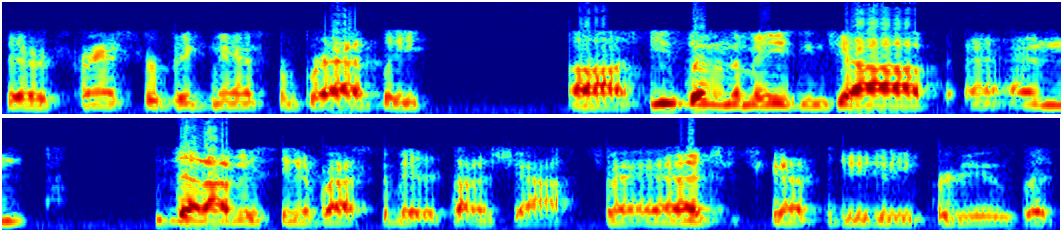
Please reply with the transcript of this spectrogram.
their transfer big man from Bradley. Uh, he's done an amazing job, and then obviously Nebraska made a ton of shots, right? And that's what you're going to have to do to be Purdue, but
